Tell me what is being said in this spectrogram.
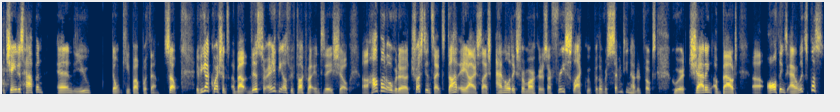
the changes happen and you don't keep up with them. So, if you got questions about this or anything else we've talked about in today's show, uh, hop on over to trustinsights.ai slash analytics for marketers, our free Slack group with over 1,700 folks who are chatting about uh, all things analytics plus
